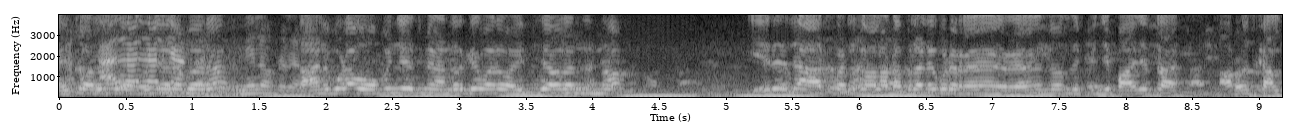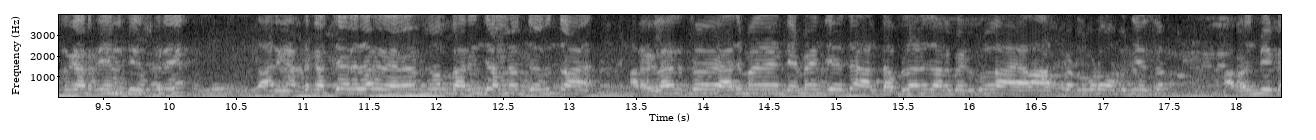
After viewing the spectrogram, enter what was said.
ఐదు ఓపెన్ దాన్ని కూడా ఓపెన్ చేసి మీ అందరికీ మరి వైద్య సేవలు అందిస్తున్నాం ఏదైతే హాస్పిటల్ కావాలో డబ్బులన్నీ కూడా రిలయన్స్ వాళ్ళు తెప్పించి బాధ్యత ఆ రోజు కలెక్టర్ గారు నేను తీసుకుని దానికి ఎంత ఖర్చు అయినా సరే రిలయన్స్ వాళ్ళు భరించాలని ఉద్దేశంతో ఆ రిలయన్స్ యాజమాన్యాన్ని డిమాండ్ చేసి వాళ్ళ డబ్బులు అనేది దాన్ని పెట్టుకుని అలా హాస్పిటల్ కూడా ఓపెన్ చేసాం. ఆ రోజు మీకు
